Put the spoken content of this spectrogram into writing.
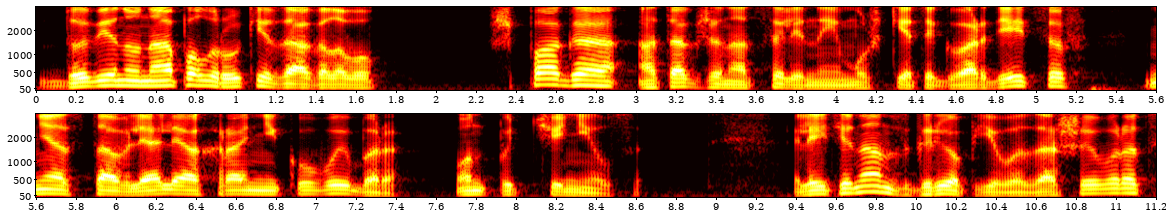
Дубину на пол, руки за голову. Шпага, а также нацеленные мушкеты гвардейцев не оставляли охраннику выбора. Он подчинился. Лейтенант сгреб его за шиворот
